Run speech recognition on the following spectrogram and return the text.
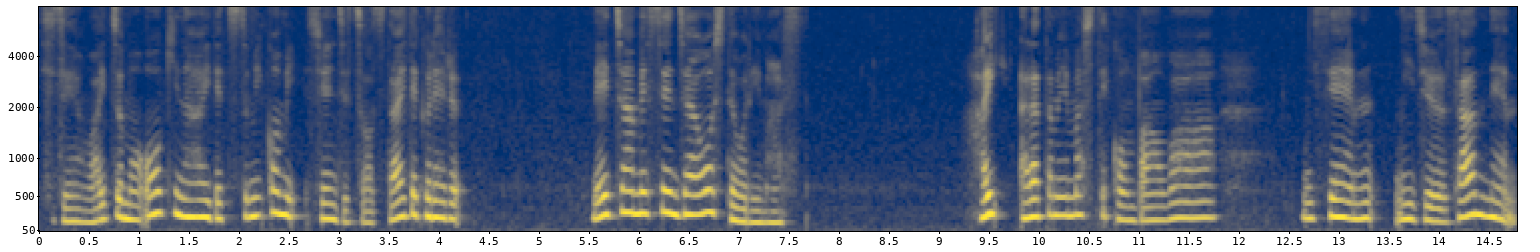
自然はいつも大きな愛で包み込み、真実を伝えてくれる。ネイチャーメッセンジャーをしております。はい、改めましてこんばんは。2023年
